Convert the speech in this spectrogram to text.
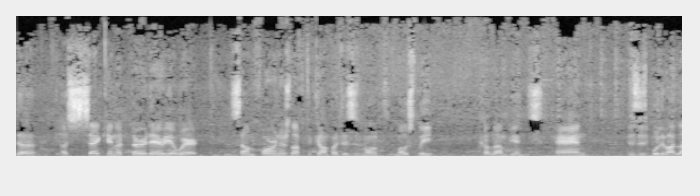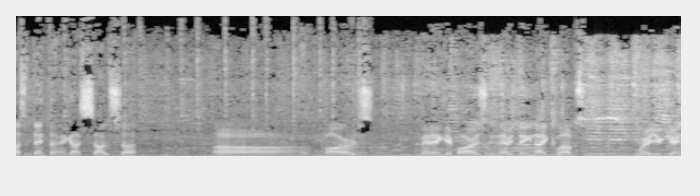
the a second or third area where some foreigners love to come, but this is most, mostly Colombians. And this is Boulevard La Setenta. It got salsa uh, bars, merengue bars, and everything, nightclubs where you can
